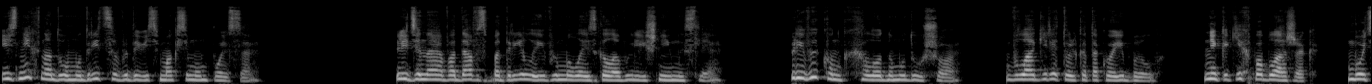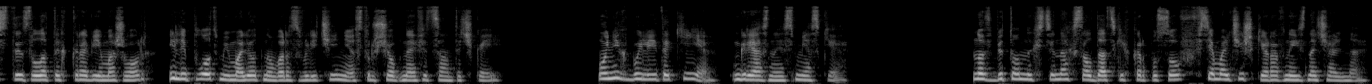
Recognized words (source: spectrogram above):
Из них надо умудриться выдавить максимум пользы. Ледяная вода взбодрила и вымыла из головы лишние мысли. Привык он к холодному душу. В лагере только такой и был. Никаких поблажек. Будь ты золотых кровей мажор или плод мимолетного развлечения с трущобной официанточкой. У них были и такие грязные смески. Но в бетонных стенах солдатских корпусов все мальчишки равны изначально.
